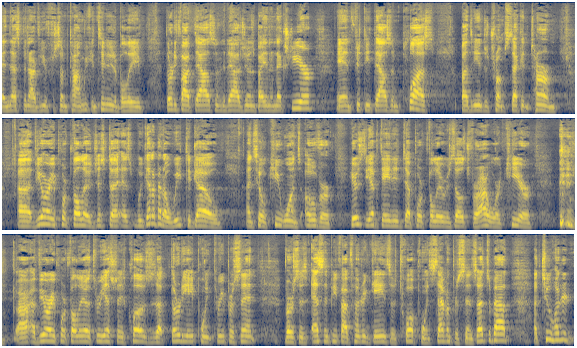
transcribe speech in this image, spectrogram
and that's been our view for some time. We continue to believe 35,000 in the Dow Jones by the end of next year, and 50,000 plus by the end of Trump's second term. Uh, VRA portfolio, just uh, as we've got about a week to go until Q1's over. Here's the updated uh, portfolio results for our work here. our VRA portfolio through yesterday's close is up 38.3% versus S&P 500 gains of 12.7%. So that's about a 200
